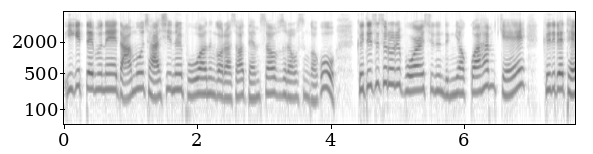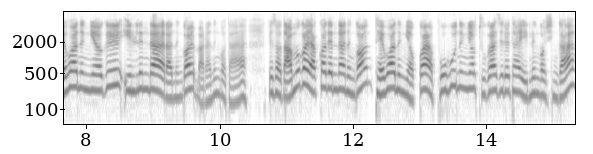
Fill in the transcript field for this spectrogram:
이기 때문에 나무 자신을 보호하는 거라서 themselves라고 쓴 거고 그들 스스로를 보호할 수 있는 능력과 함께 그들의 대화 능력을 잃는다라는 걸 말하는 거다. 그래서 나무가 약화된다는 건 대화 능력과 보호 능력 두 가지를 다 잃는 것인가?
